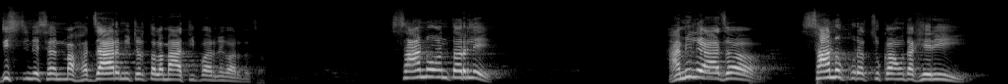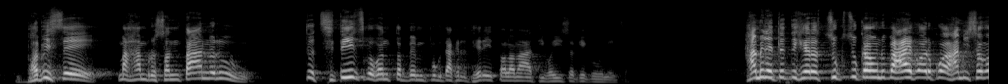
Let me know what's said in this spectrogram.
डेस्टिनेसनमा हजार मिटर तल माथि पर्ने गर्दछ। सानो अन्तरले हामीले आज सानो कुरा चुकाउँदाखेरि भविष्यमा हाम्रो सन्तानहरू त्यो क्षितिजको गन्तव्यमा पुग्दाखेरि धेरै तलमाथि भइसकेको हुनेछ। हामीले त्यतिखेर चुक चुकाउनु बाहेक अर्को हामीसँग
